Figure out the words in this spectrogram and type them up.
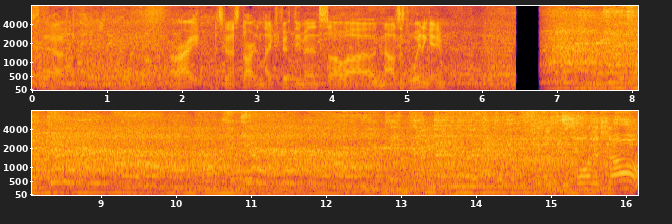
So yeah. All right, it's gonna start in like 50 minutes, so uh, now it's just a waiting game. This is before the show.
